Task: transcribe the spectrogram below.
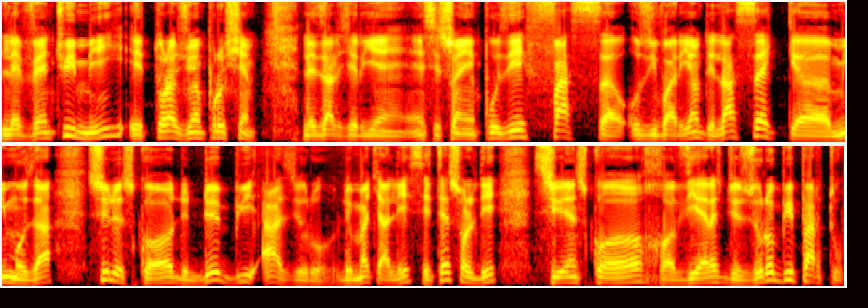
les 28 mai et 3 juin prochains. Les Algériens se sont imposés face aux Ivoiriens de l'ASEC euh, Mimosa sur le score de 2 buts à 0. Le match aller s'était soldé sur un score vierge de 0 buts partout.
